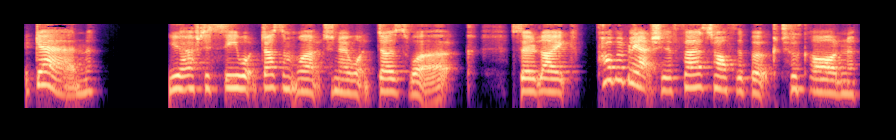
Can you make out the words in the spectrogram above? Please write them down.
again, you have to see what doesn't work to know what does work. So, like, probably actually the first half of the book took on,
